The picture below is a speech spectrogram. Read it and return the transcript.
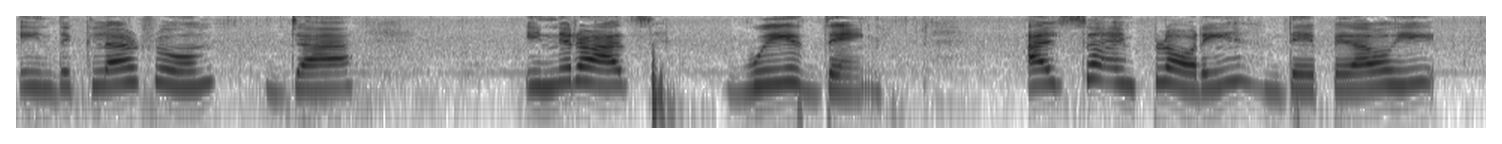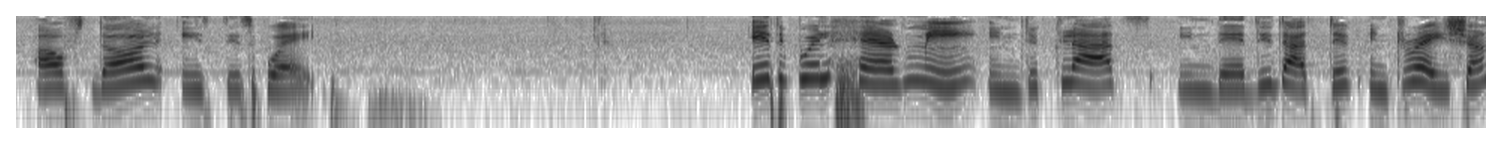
in the classroom that interacts with them. Also employing the pedagogy of doll is this way. It will help me in the class in the didactic interaction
